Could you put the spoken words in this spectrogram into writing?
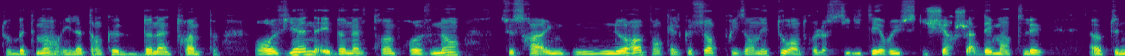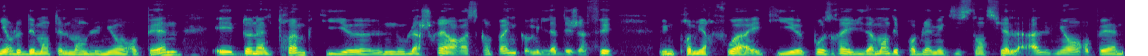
tout bêtement. Il attend que Donald Trump revienne et Donald Trump revenant, ce sera une, Europe en quelque sorte prise en étau entre l'hostilité russe qui cherche à démanteler à obtenir le démantèlement de l'Union européenne et Donald Trump qui euh, nous lâcherait en race campagne comme il l'a déjà fait une première fois et qui euh, poserait évidemment des problèmes existentiels à l'Union européenne.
